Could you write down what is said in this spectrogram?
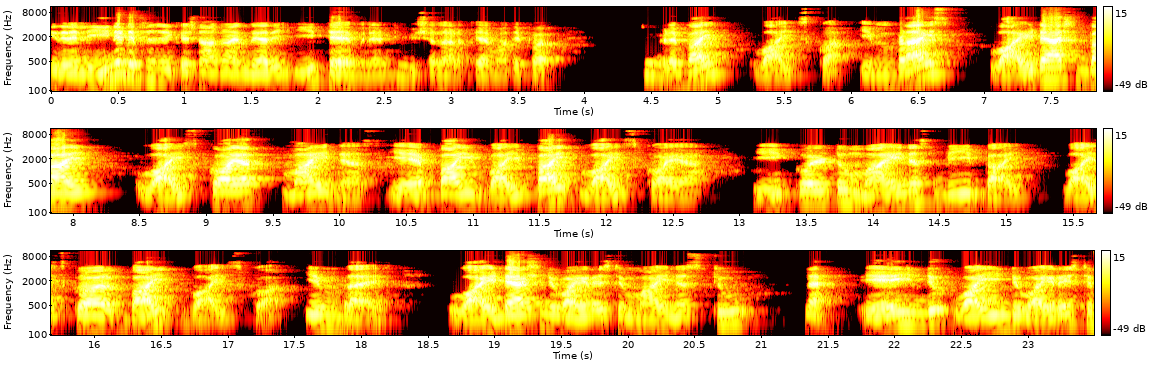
ഇതിനെ ലീനിയർ ഡിഫറൻഷ്യൽ ഇക്വേഷൻ ആക്കാൻ എന്ത് ഈ ടേമിനെ ഡിവിഷൻ നടത്തിയാൽ മതി. ഇപ്പൊ divided by y square implies y dash by y square minus a by y by y square equal to minus b by y square by y square implies y dash into y raised to minus 2 അല്ലെ a into y into y raised to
